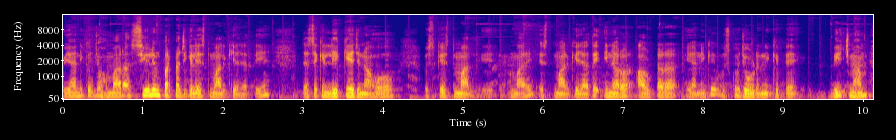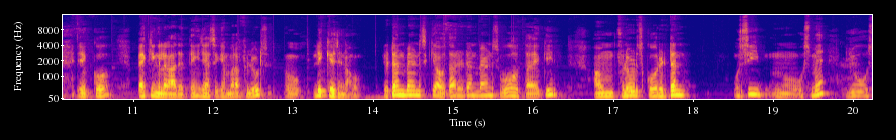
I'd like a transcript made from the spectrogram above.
यानी कि जो हमारा सीलिंग पर्पज के लिए इस्तेमाल किया जाती है, जैसे कि लीकेज ना हो, उसके इस्तेमाल, हमारे इस्तेमाल किए जाते हैं इनर और आउटर यानी कि उसको जोड़ने के पे, बीच में हम एक को पैकिंग लगा देते हैं, जैसे कि हमारा फ्लूड्स लीकेज ना हो। रिटर्न बैंड्स क्या होता है? रिटर्न बैंड्स वो होता है कि हम फ्लूड्स को रिटर्न उसी, उसमें यूज़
